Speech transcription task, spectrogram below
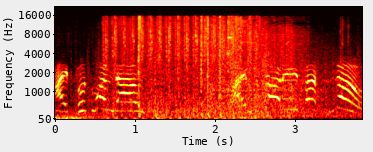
I put one down! I'm sorry, but no!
